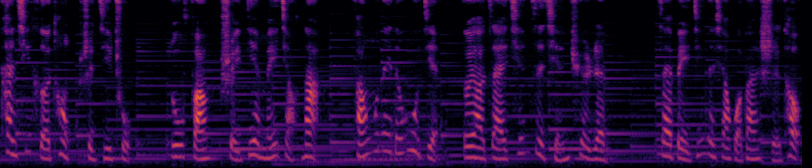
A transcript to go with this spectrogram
看清合同是基础。租房水电没缴纳，房屋内的物件都要在签字前确认。在北京的小伙伴石头。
